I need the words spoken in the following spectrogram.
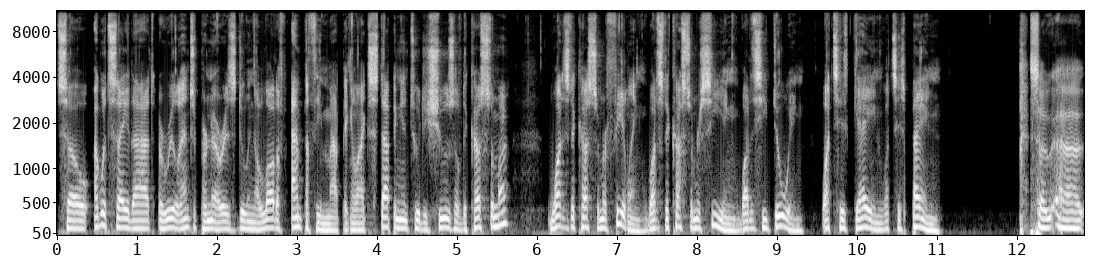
So I would say that a real entrepreneur is doing a lot of empathy mapping, like stepping into the shoes of the customer. What is the customer feeling? What is the customer seeing? What is he doing? What's his gain? What's his pain? So uh,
